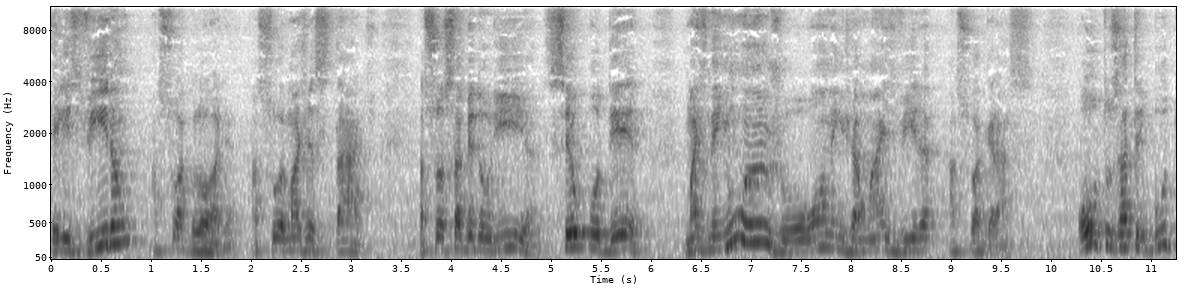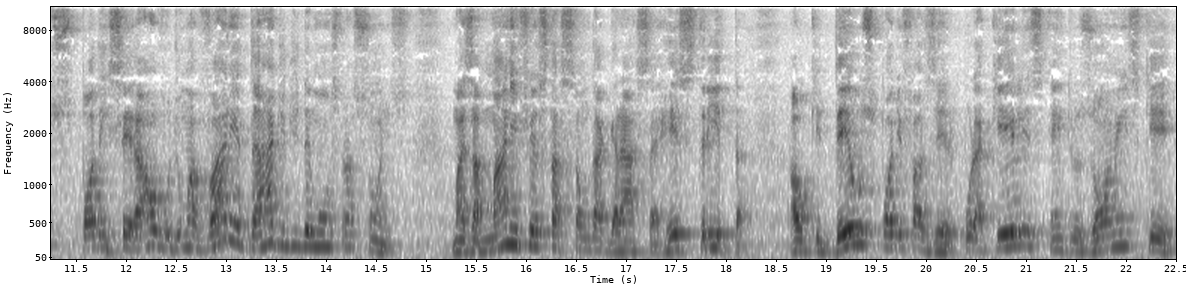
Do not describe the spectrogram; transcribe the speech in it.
Eles viram a sua glória, a sua majestade, a sua sabedoria, seu poder, mas nenhum anjo ou homem jamais vira a sua graça. Outros atributos podem ser alvo de uma variedade de demonstrações, mas a manifestação da graça é restrita ao que Deus pode fazer por aqueles entre os homens que,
